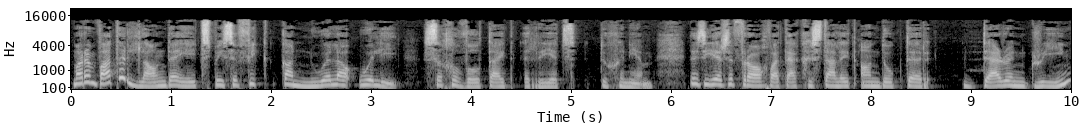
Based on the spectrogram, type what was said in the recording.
Maar in watter lande het spesifiek canola olie se gewildheid reeds toegeneem? Dis die eerste vraag wat ek gestel het aan dokter Darren Green.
